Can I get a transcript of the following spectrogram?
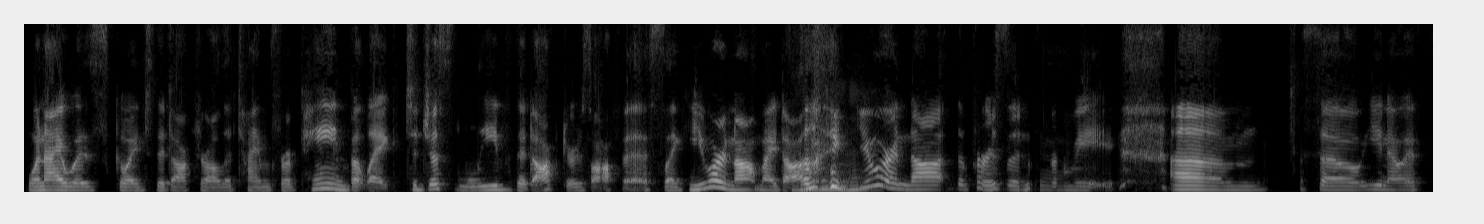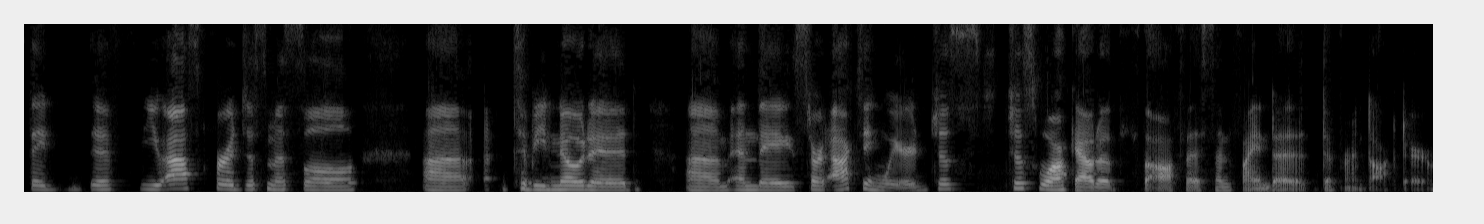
when I was going to the doctor all the time for pain, but like to just leave the doctor's office. Like you are not my dog. Mhm. Like you are not the person for me. Um so, you know, if they if you ask for a dismissal uh to be noted um, and they start acting weird, just just walk out of the office and find a different doctor.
